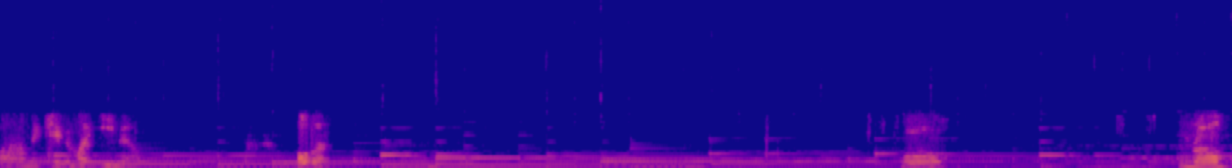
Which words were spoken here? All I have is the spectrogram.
um, it came in my email. Hold on. Oh. No.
